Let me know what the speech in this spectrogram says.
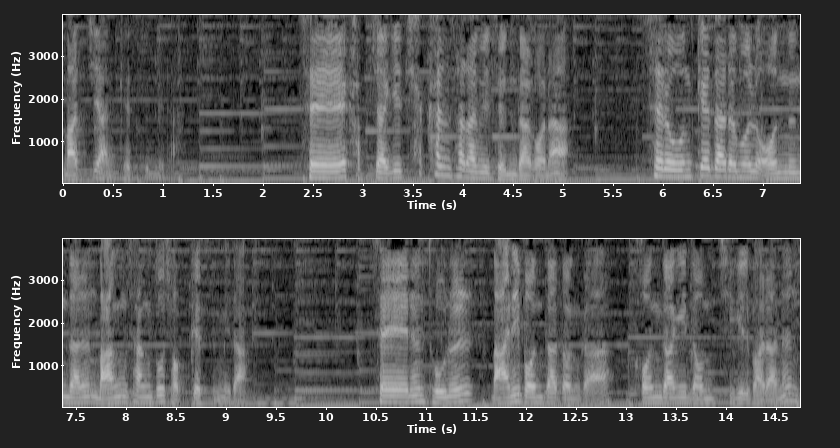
맞지 않겠습니다. 새해에 갑자기 착한 사람이 된다거나 새로운 깨달음을 얻는다는 망상도 접겠습니다. 새해에는 돈을 많이 번다던가 건강이 넘치길 바라는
